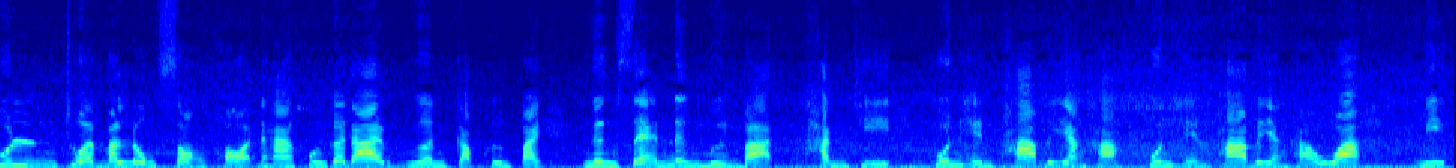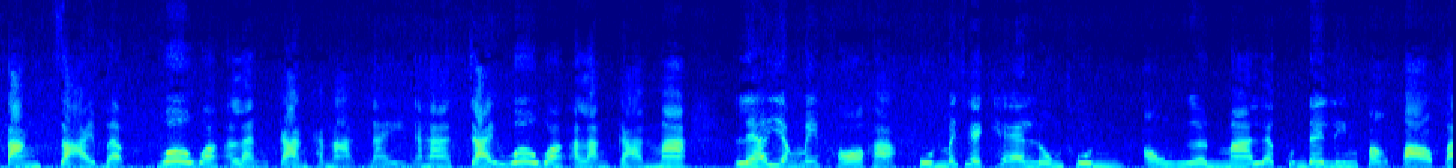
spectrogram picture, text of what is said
คุณชวนมาลง 2 พอร์ตนะคะ คุณก็ได้เงินกลับคืนไป 110,000 บาททันที คุณเห็นภาพหรือยังคะ คุณเห็นภาพหรือยังคะว่ามีตังค์จ่ายแบบเวอร์วังอลังการขนาดไหนนะคะจ่ายเวอร์วังอลังการมาก แล้วยังไม่พอค่ะ คุณไม่ใช่แค่ลงทุนเอาเงินมาแล้วคุณได้ลิงก์เปล่าๆไป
